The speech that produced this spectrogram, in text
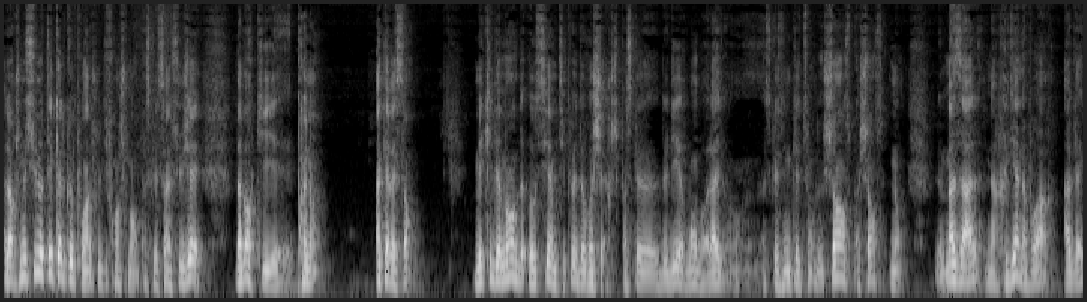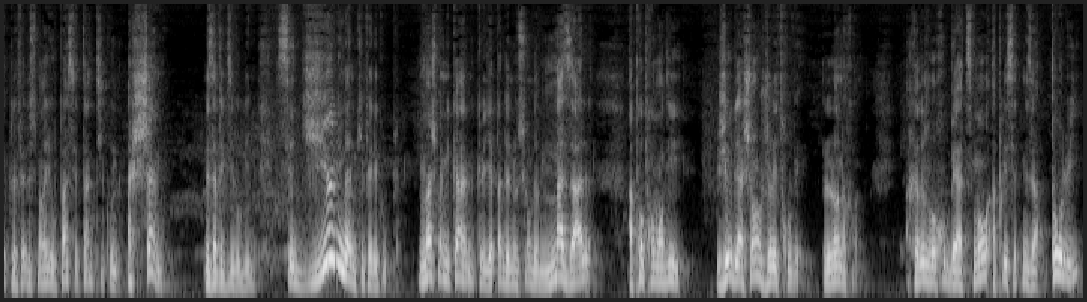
Alors, je me suis noté quelques points, je vous dis franchement, parce que c'est un sujet, d'abord, qui est prenant, intéressant, mais qui demande aussi un petit peu de recherche. Parce que de dire, bon, voilà, est-ce que c'est une question de chance, pas chance? Non. Le mazal n'a rien à voir avec le fait de se marier ou pas, c'est un tikkun Hachem, mais avec Zivugim. C'est Dieu lui-même qui fait les couples. Même qu'il n'y a pas de notion de mazal, à proprement dit, j'ai eu de la chance, je l'ai trouvé. L'onachon. Akadosh Baruch a pris cette mise pour lui,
